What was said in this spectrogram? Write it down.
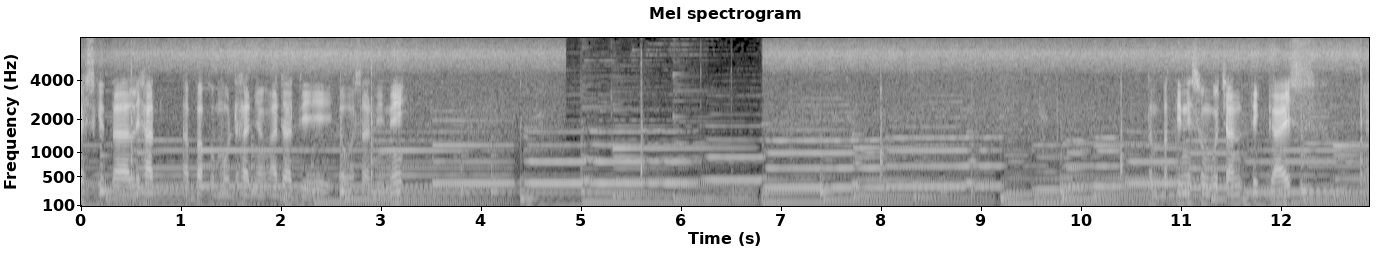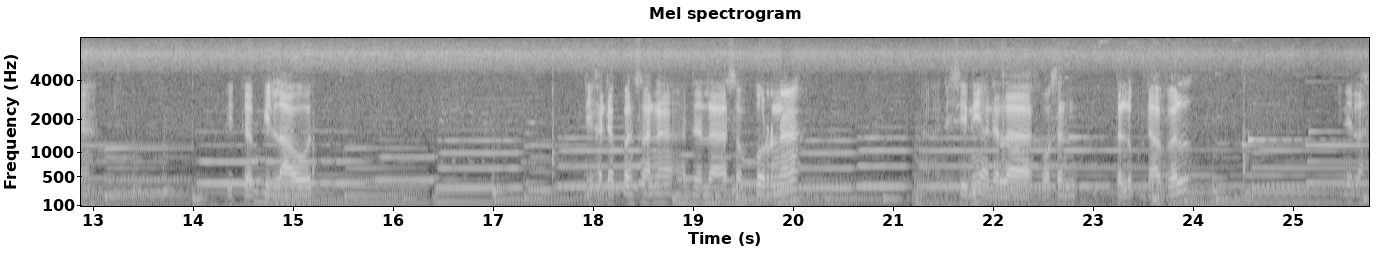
Guys kita lihat apa kemudahan yang ada di kawasan ini. Tempat ini sungguh cantik guys ya. Di tepi laut. Di hadapan sana adalah sempurna. Nah, di sini adalah kawasan Teluk Davel inilah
